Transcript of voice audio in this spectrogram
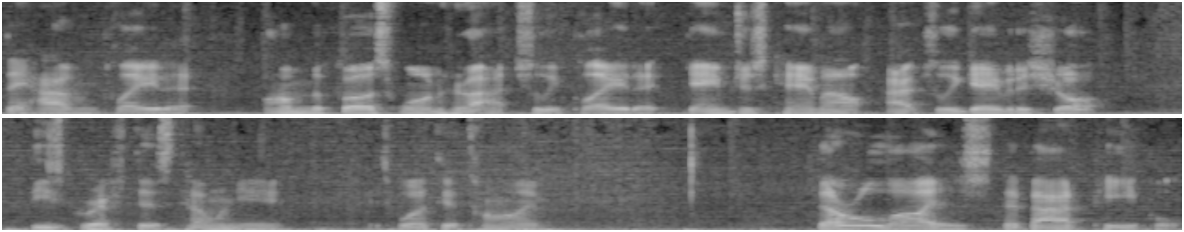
they haven't played it. I'm the first one who actually played it. Game just came out, actually gave it a shot. These grifters telling you it's worth your time. They're all liars. They're bad people.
